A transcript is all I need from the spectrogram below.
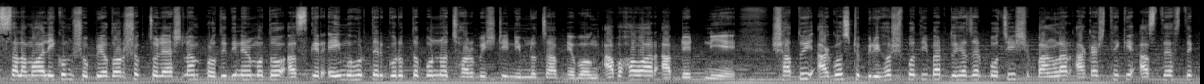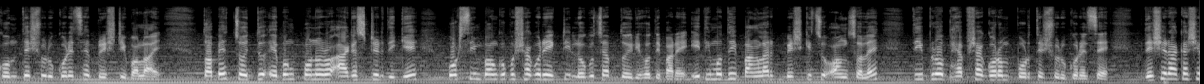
আসসালামু আলাইকুম, সুপ্রিয় দর্শক, চলে আসলাম প্রতিদিনের মতো আজকের এই মুহূর্তের গুরুত্বপূর্ণ ঝড় বৃষ্টি নিম্নচাপ এবং আবহাওয়ার আপডেট নিয়ে। সাতই আগস্ট, বৃহস্পতিবার দুই হাজার পঁচিশ, বাংলার আকাশ থেকে আস্তে আস্তে কমতে শুরু করেছে বৃষ্টি বলয়। তবে চোদ্দ এবং পনেরো আগস্টের দিকে পশ্চিম বঙ্গোপসাগরে একটি লঘুচাপ তৈরি হতে পারে। ইতিমধ্যেই বাংলার বেশ কিছু অঞ্চলে তীব্র ভ্যাবসা গরম পড়তে শুরু করেছে। দেশের আকাশে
